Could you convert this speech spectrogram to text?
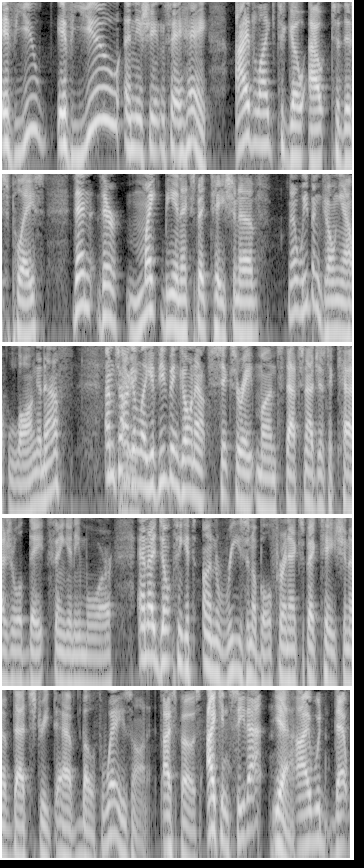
If you if you initiate and say, hey, I'd like to go out to this place, then there might be an expectation of, no, we've been going out long enough. I'm talking like if you've been going out six or eight months, that's not just a casual date thing anymore. And I don't think it's unreasonable for an expectation of that street to have both ways on it. I suppose I can see that. Yeah. I would that.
